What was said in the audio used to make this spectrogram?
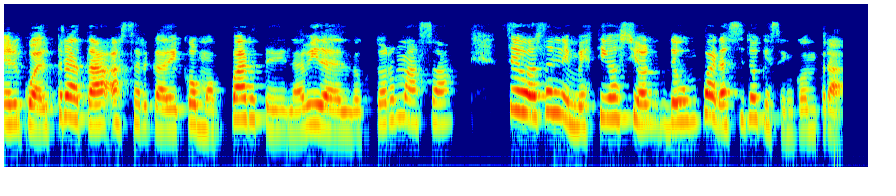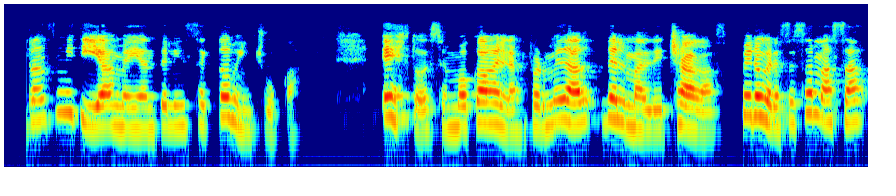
el cual trata acerca de cómo parte de la vida del doctor Massa se basa en la investigación de un parásito que se encontraba transmitía mediante el insecto vinchuca. Esto desembocaba en la enfermedad del mal de Chagas, pero gracias a Massa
